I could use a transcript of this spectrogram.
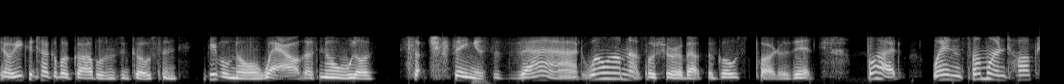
you know, you can talk about goblins and ghosts, and people know, wow, there's no real such thing as that. Well, I'm not so sure about the ghost part of it. But when someone talks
